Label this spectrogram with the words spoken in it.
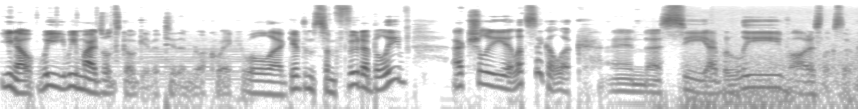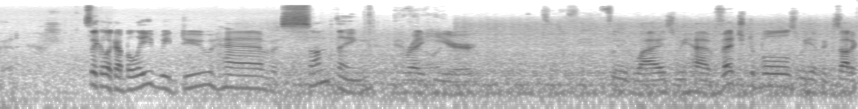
you know, we, we might as well just go give it to them real quick. We'll uh, give them some food, I believe. Actually, uh, let's take a look and uh, see. I believe, oh, this looks so good. Let's take a look. I believe we do have something right here food-wise. We have vegetables, we have exotic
